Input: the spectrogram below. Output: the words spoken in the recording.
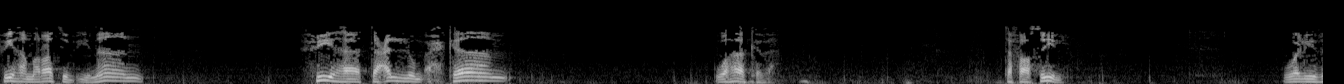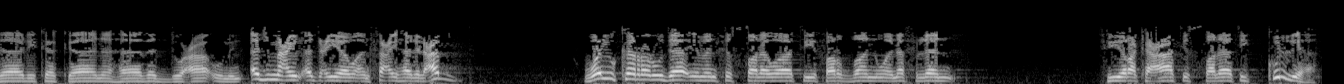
فيها مراتب إيمان فيها تعلم أحكام وهكذا. تفاصيل. ولذلك كان هذا الدعاء من أجمع الأدعية وأنفعها للعبد ويكرر دائما في الصلوات فرضا ونفلا في ركعات الصلاة كلها.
